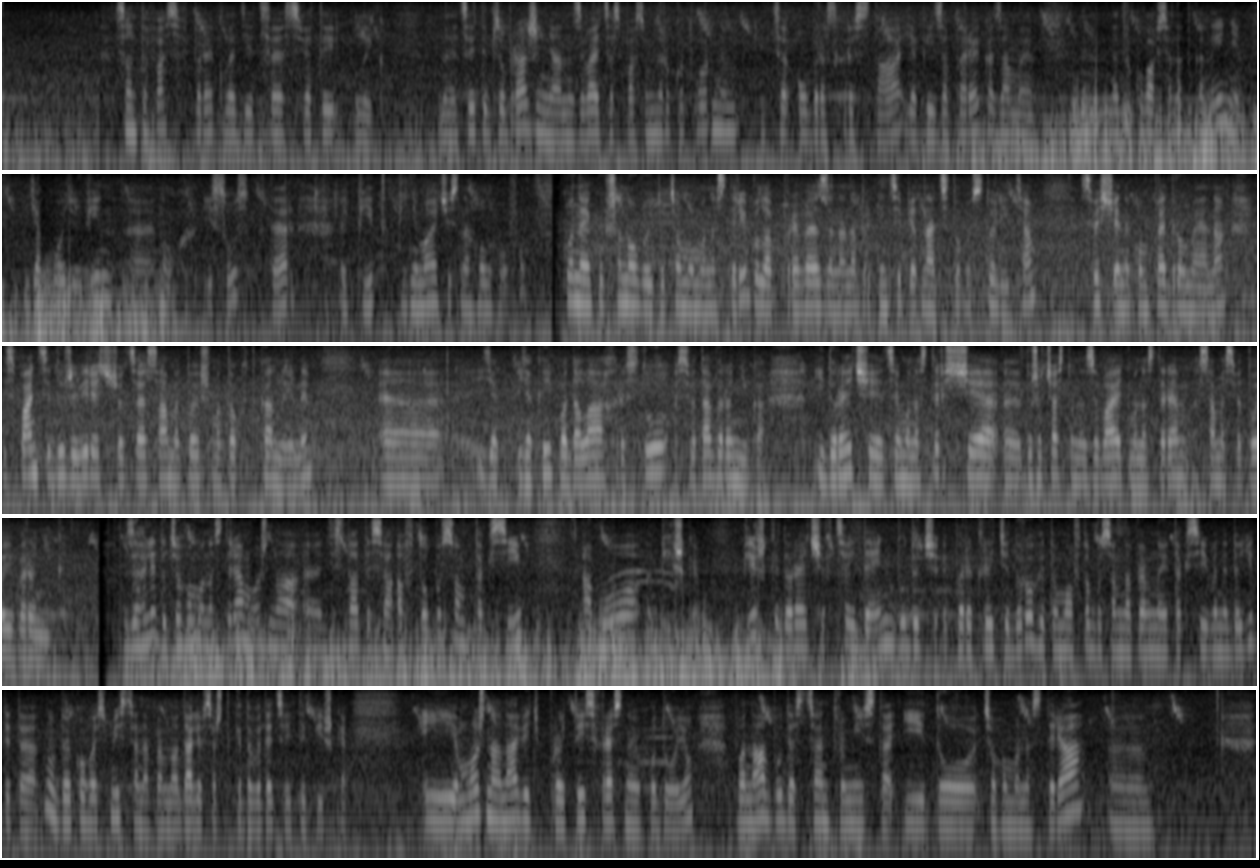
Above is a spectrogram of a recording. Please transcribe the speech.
Санта-Фас в перекладі це святий лик. Е, Цей тип зображення називається Спасом нерукотворним, і це образ Христа, який за переказами надрукувався на тканині, якою він, е, ну, Ісус, втер піт, піднімаючись на Голгофу. Ікона, яку вшановують у цьому монастирі, була привезена наприкінці 15 століття священником Педро Мена. Іспанці дуже вірять, що це саме той шматок тканини, е, який подала Христу свята Вероніка. І, до речі, цей монастир ще е, дуже часто називають монастирем саме святої Вероніки. Взагалі до цього монастиря можна е, дістатися автобусом, таксі або пішки. Пішки, до речі, в цей день будуть перекриті дороги, тому автобусом, напевно, і таксі ви не доїдете. Ну, до якогось місця, напевно, далі все ж таки доведеться йти пішки. І можна навіть пройтись хресною ходою. Вона буде з центру міста і до цього монастиря. Е,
